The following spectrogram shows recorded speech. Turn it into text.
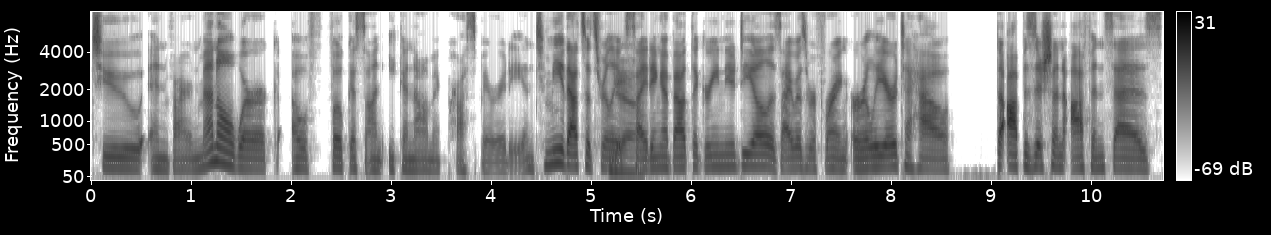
to environmental work a focus on economic prosperity. And to me, that's what's really yeah. exciting about the Green New Deal is I was referring earlier to how the opposition often says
